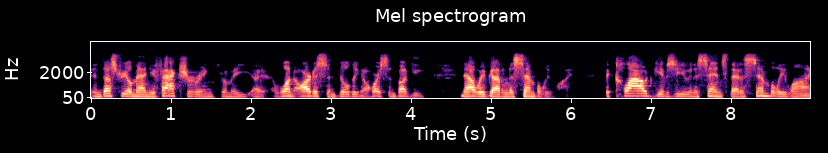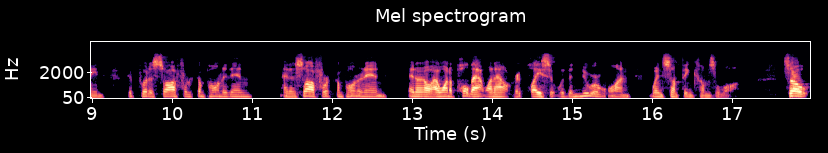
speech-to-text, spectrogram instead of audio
industrial manufacturing from a, a, one artisan building a horse and buggy. Now we've got an assembly line. The cloud gives you, in a sense, that assembly line to put a software component in and a software component in. And oh, I want to pull that one out and replace it with a newer one when something comes along. So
